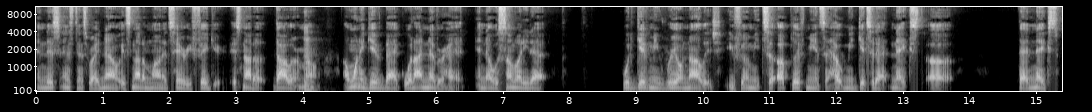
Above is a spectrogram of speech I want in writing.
in this instance right now, it's not a monetary figure. It's not a dollar hmm. amount. Mm. I want to give back what I never had, and that was somebody that would give me real knowledge. You feel me? To uplift me and to help me get to that next uh that next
